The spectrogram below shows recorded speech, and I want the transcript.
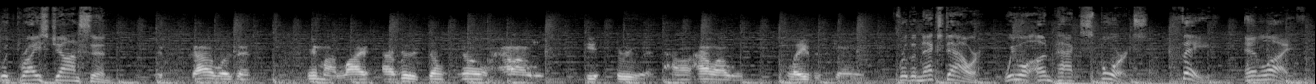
with Bryce Johnson. If God wasn't in my life, I really don't know how I would get through it, how, how I would play this game. For the next hour, we will unpack sports, faith, and life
